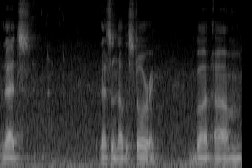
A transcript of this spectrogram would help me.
that's that's another story. But um,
